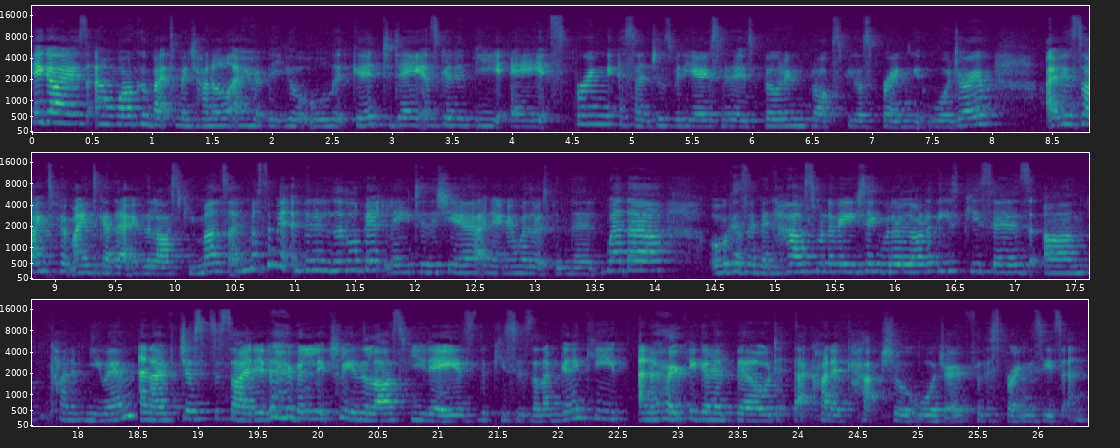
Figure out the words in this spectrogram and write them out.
Hey guys and welcome back to my channel. I hope that you're all good. Today is going to be a spring essentials video, so those building blocks for your spring wardrobe. I've been starting to put mine together over the last few months. I must admit I've been a little bit later this year. I don't know whether it's been the weather or because I've been house renovating, but a lot of these pieces are kind of new in. And I've just decided over literally the last few days the pieces that I'm going to keep and I'm hopefully going to build that kind of capsule wardrobe for the spring season.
